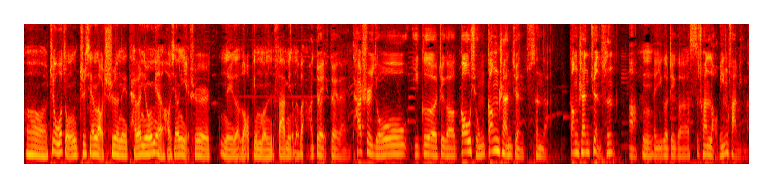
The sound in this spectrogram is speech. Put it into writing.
哦，这我总之前老吃的那台湾牛肉面，好像也是那个老兵们发明的吧？啊，对对对，它是由一个这个高雄冈山眷村的冈山眷村啊，嗯，一个这个四川老兵发明的。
